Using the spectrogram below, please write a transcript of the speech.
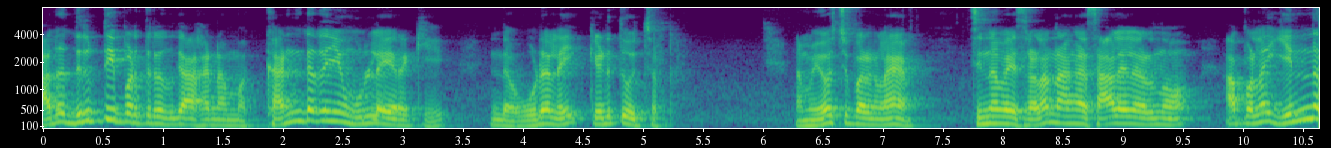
அதை திருப்திப்படுத்துறதுக்காக நம்ம கண்டதையும் உள்ளே இறக்கி இந்த உடலை கெடுத்து வச்சிடறோம் நம்ம யோசிச்சு பாருங்களேன். சின்ன வயசுலலாம் நாங்கள் சாலையில் இருந்தோம். அப்போல்லாம் என்ன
